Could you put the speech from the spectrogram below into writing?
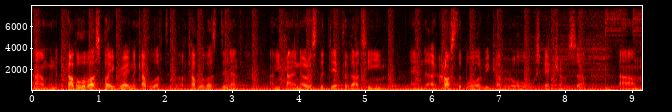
um, when a couple of us played great and a couple of a couple of us didn't, um, you kind of notice the depth of our team, and uh, across the board we cover all spectrums. So um,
